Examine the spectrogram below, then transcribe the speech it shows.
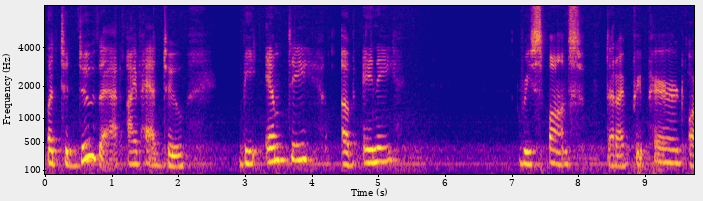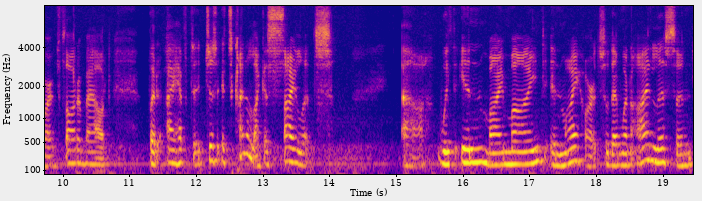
but to do that, I've had to be empty of any response that I've prepared or I've thought about but I have to just, it's kind of like a silence uh, within my mind, in my heart, so that when I listen,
